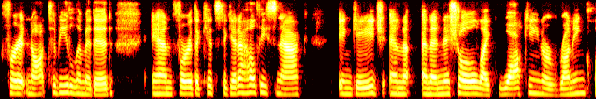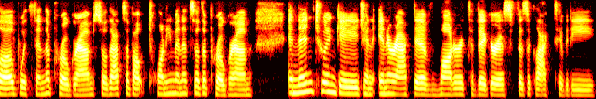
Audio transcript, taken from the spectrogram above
for it not to be limited, and for the kids to get a healthy snack engage in an initial like walking or running club within the program. So that's about 20 minutes of the program. And then to engage in interactive, moderate to vigorous physical activity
